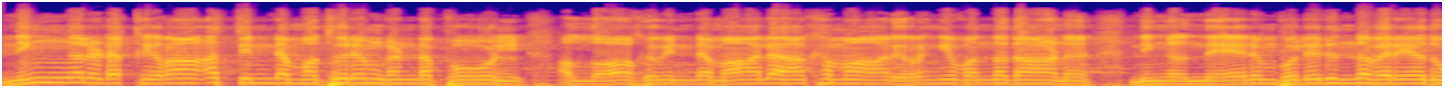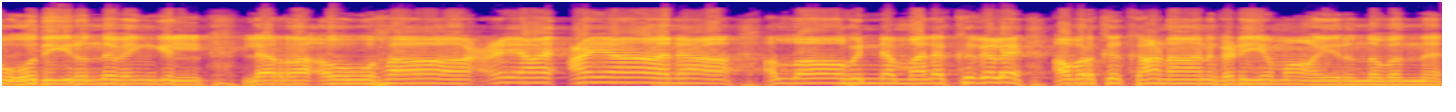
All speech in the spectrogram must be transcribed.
നിങ്ങളുടെ ഖിറാഅത്തിന്റെ മധുരം കണ്ടപ്പോൾ അല്ലാഹുവിന്റെ മാലാഖമാർ ഇറങ്ങി വന്നതാണ്. നിങ്ങൾ നേരം പുലരുന്നവരെ അത് ഓതിയിരുന്നുവെങ്കിൽ അല്ലാഹുവിന്റെ മലക്കുകളെ അവർക്ക് കാണാൻ കഴിയുമായിരുന്നുവെന്ന്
